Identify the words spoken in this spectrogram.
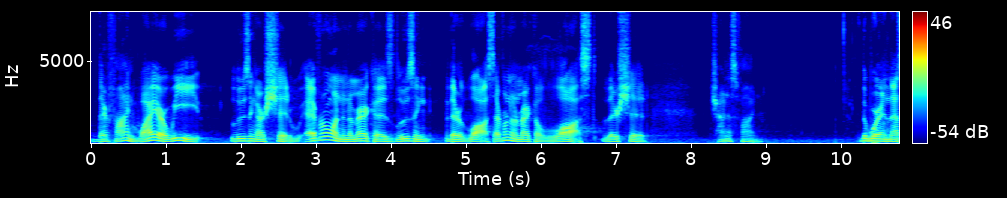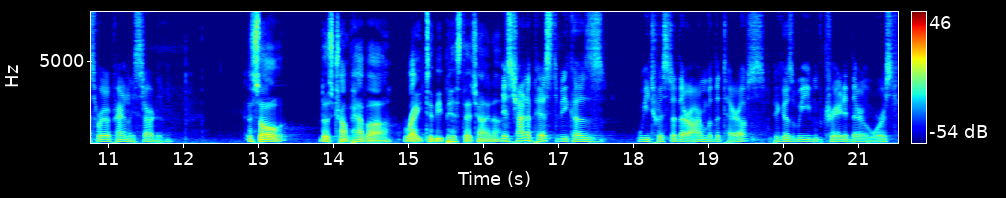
They're fine. Why are we losing our shit? Everyone in America is losing their loss. Everyone in America lost their shit. China's fine. The where and that's where it apparently started. So, does Trump have a right to be pissed at China? Is China pissed because we twisted their arm with the tariffs? Because we created their worst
